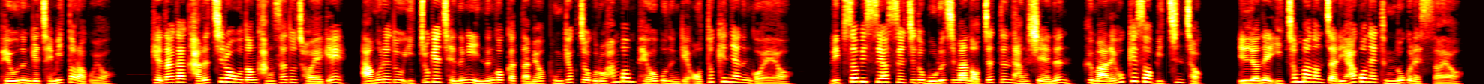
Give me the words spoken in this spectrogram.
배우는 게 재밌더라고요. 게다가 가르치러 오던 강사도 저에게 아무래도 이쪽에 재능이 있는 것 같다며 본격적으로 한번 배워보는 게 어떻겠냐는 거예요. 립 서비스였을지도 모르지만 어쨌든 당시에는 그 말에 혹해서 미친 척 1년에 2천만 원짜리 학원에 등록을 했어요.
